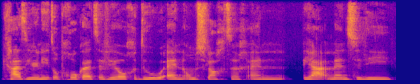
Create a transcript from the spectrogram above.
ik ga het hier niet op gokken. Te veel gedoe en omslachtig. En ja, mensen die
